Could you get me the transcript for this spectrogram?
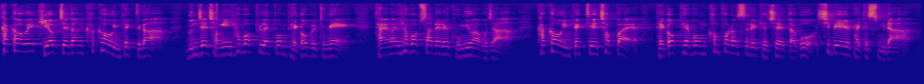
카카오의 기업재단 카카오 임팩트가 문제 정의 협업 플랫폼 백업을 통해 다양한 협업 사례를 공유하고자 카카오 임팩트의 첫발 백업 해봄 컨퍼런스를 개최했다고 12일 밝혔습니다.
